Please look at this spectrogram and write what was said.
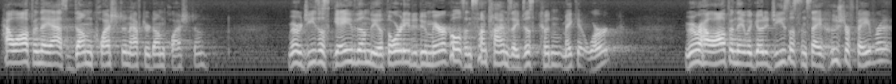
How often they asked dumb question after dumb question? Remember, Jesus gave them the authority to do miracles, and sometimes they just couldn't make it work. Remember how often they would go to Jesus and say, Who's your favorite?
